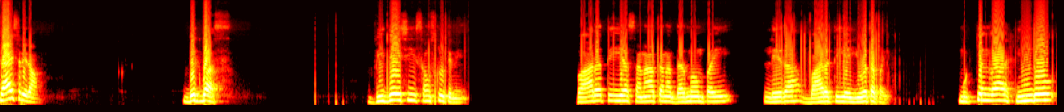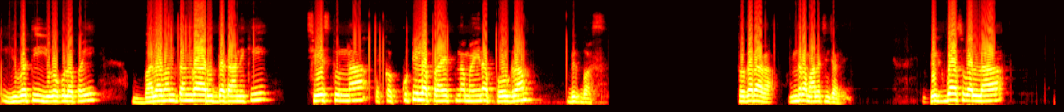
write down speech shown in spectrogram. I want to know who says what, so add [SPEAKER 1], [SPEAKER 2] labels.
[SPEAKER 1] జై Sriram. Big boss విదేశీ సంస్కృతిని భారతీయ సనాతన ధర్మంపై లేదా భారతీయ యువతపై ముఖ్యంగా హిందూ యువతి యువకులపై బలవంతంగా రుద్దటానికి చేస్తున్న ఒక కుటిల ప్రయత్నమైన ప్రోగ్రాం బిగ్ బాస్. సోదరారా అందరం ఆలోచించాలి. బిగ్ బాస్ వల్ల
